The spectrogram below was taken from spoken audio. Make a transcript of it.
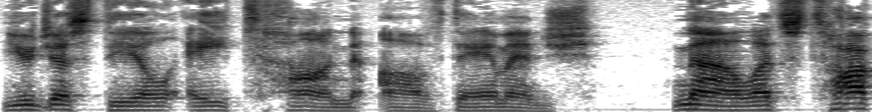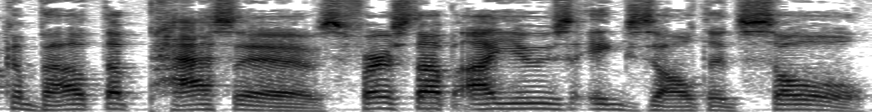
you just deal a ton of damage. Now let's talk about the passives. First up, I use Exalted Soul.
